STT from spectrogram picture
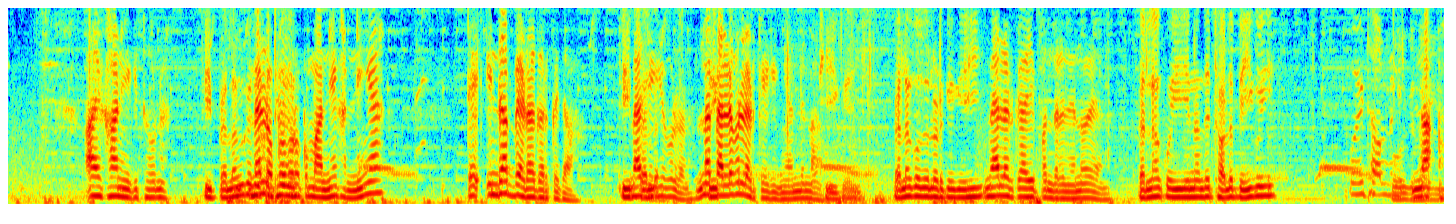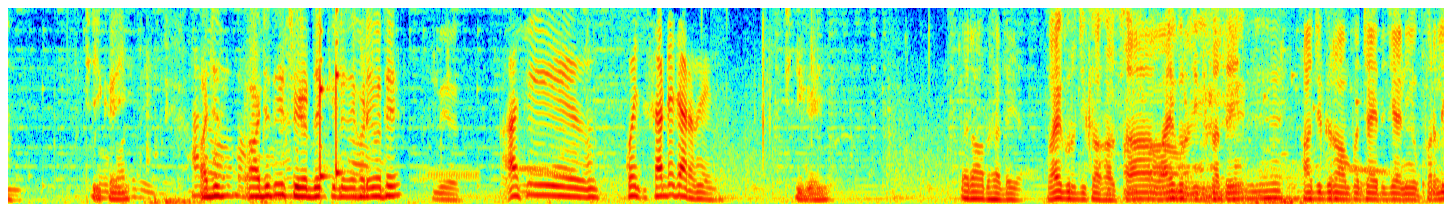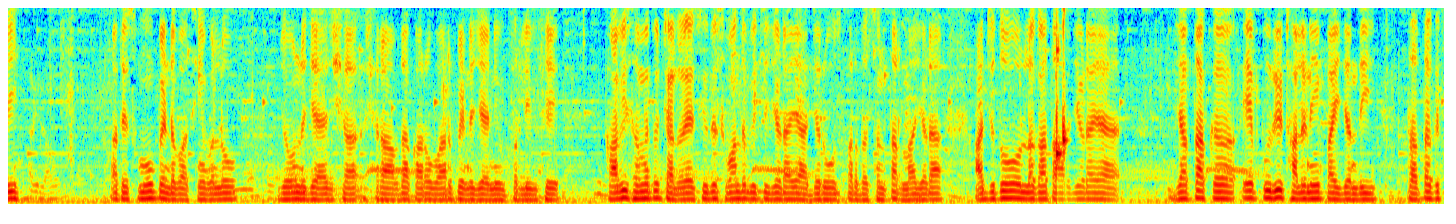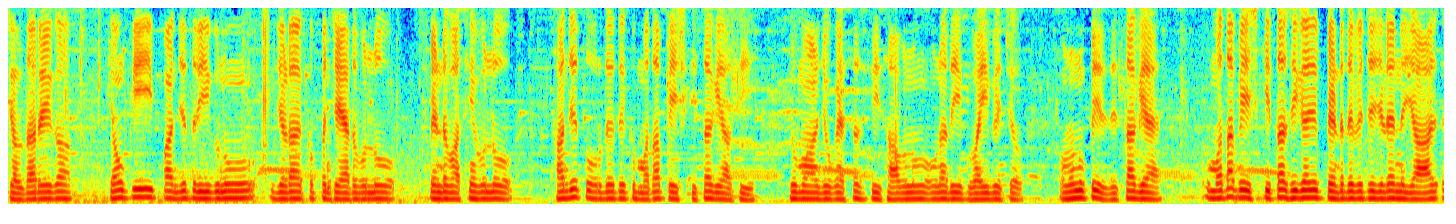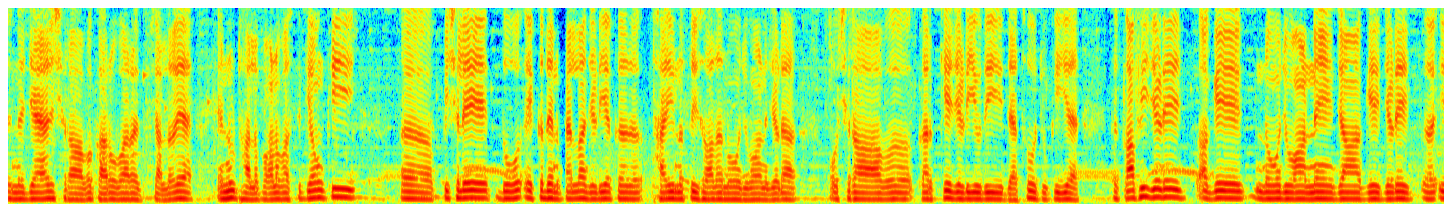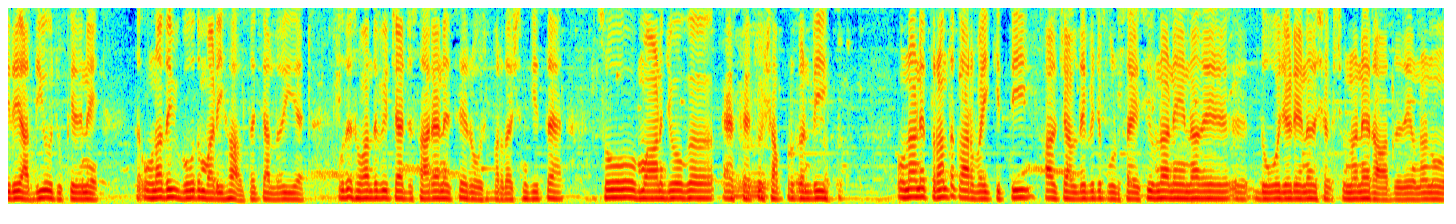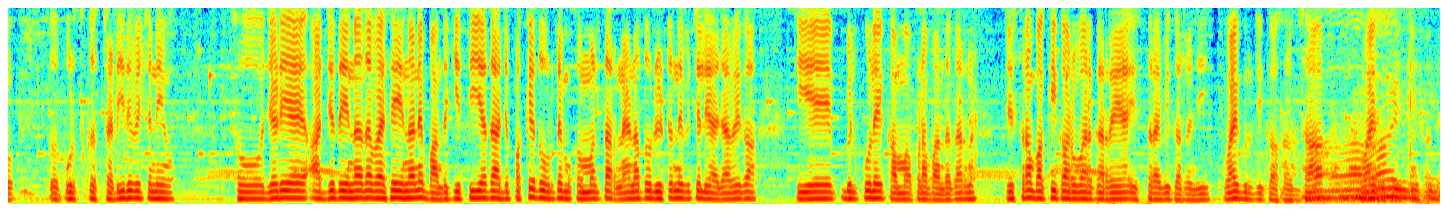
ਆਏ ਖਾਣੀ ਕਿੱਥੋਂ ਨਾ ਤੀ ਪਹਿਲਾਂ ਵੀ ਮੈਂ ਲੋਕਾਂ ਕੋਲ ਕਮਾਨੀਆਂ ਖੰਨੀ ਆ ਤੇ ਇਹਦਾ ਬੇੜਾ ਗਰਕ ਜਾ। ਤੀ ਮੈਂ ਕੀ ਬੋਲਣਾ ਮੈਂ ਪਹਿਲੇ ਵੀ ਲੜਕੇ ਗਈਆਂ ਇਹਦੇ ਨਾਲ। ਠੀਕ ਹੈ ਜੀ। ਪਹਿਲਾਂ ਕਦੋਂ ਲੜਕੇ ਗਏ ਸੀ? ਮੈਂ ਲੜਕਾ ਜੀ 15 ਦਿਨ ਹੋਇਆ। ਨਾ। ਪਹਿਲਾਂ ਕੋਈ ਇਹਨਾਂ ਦੇ ਠੱਲ ਪਈ ਕੋਈ? ਕੋਈ ਠੱਲ ਨਹੀਂ। ਨਾ। ਠੀਕ ਹੈ ਜੀ। ਅੱਜ ਅੱਜ ਤੁਸੀਂ ਸਵੇਰ ਦੇ ਕਿਲੇ ਦੇ ਖੜੇ ਹੋ ਇੱਥੇ ਅਸੀਂ ਕੋਈ 4:30 ਵਜੇ। ਠੀਕ ਹੈ ਜੀ। ਵਾਹਿਗੁਰੂ ਜੀ ਕਾ ਖਾਲਸਾ ਵਾਹਿਗੁਰੂ ਜੀ ਕੀ ਫਤਿਹ। ਅੱਜ ਗ੍ਰਾਮ ਪੰਚਾਇਤ ਜੈਨੀ ਉੱਪਰਲੀ। ਅਤੇ ਸਮੂਹ ਪਿੰਡ ਵਾਸੀਆਂ ਵੱਲੋਂ ਜੋ ਨਜਾਇਜ਼ ਸ਼ਾ- ਸ਼ਰਾਬ ਦਾ ਕਾਰੋਬਾਰ ਪਿੰਡ ਜੈਨੀ ਉੱਪਰਲੀ ਵਿਖੇ ਕਾਫੀ ਸਮੇਂ ਤੋਂ ਚੱਲ ਰਿਹਾ ਸੀ, ਉਹਦੇ ਸੰਬੰਧ ਵਿੱਚ ਜਿਹੜਾ ਹੈ ਅੱਜ ਰੋਸ ਪ੍ਰਦਰਸ਼ਨ ਧਰਨਾ ਜਿਹੜਾ ਅੱਜ ਤੋਂ ਲਗਾਤਾਰ ਜਿਹੜਾ ਹੈ, ਜਦ ਤੱਕ ਇਹ ਪੂਰੀ ਠੱਲ ਨਹੀਂ ਪਾਈ ਜਾਂਦੀ, ਤਦ ਤੱਕ ਚੱਲਦਾ ਰਹੇਗਾ ਕਿਉਂਕਿ 5 ਤਰੀਕ ਨੂੰ ਜਿਹੜਾ ਇੱਕ ਪੰਚਾਇਤ ਵੱਲੋਂ, ਪਿੰਡ ਵਾਸੀਆਂ ਵੱਲੋਂ ਸਾਂਝੇ ਤੌਰ ਦੇ ਉੱਤੇ ਇੱਕ ਮਤਾ ਪੇਸ਼ ਕੀਤਾ ਗਿਆ ਸੀ, ਜੋ ਮਾਨਯੋਗ ਐਸਐਸਪੀ ਸਾਹਿਬ ਨੂੰ ਉਹਨਾਂ ਦੀ ਅਗਵਾਈ ਵਿੱਚ ਉਹਨਾਂ ਨੂੰ ਭੇਜ ਦਿੱਤਾ ਗਿਆ ਹੈ। ਮਤਾ ਪੇਸ਼ ਕੀਤਾ ਸੀਗਾ ਜੀ ਪਿੰਡ ਦੇ ਵਿੱਚ ਜਿਹੜੇ ਨਜਾਇਜ਼ ਨਜਾਇਜ਼ ਸ਼ਰਾਬ ਕਾਰੋਬਾਰ ਚੱਲ ਰਿਹਾ ਇਹਨੂੰ ਠੱਲ ਪਾਉਣ ਵਾਸਤੇ ਕਿਉਂਕਿ ਪਿਛਲੇ 2 ਇੱਕ ਦਿਨ ਪਹਿਲਾਂ ਜਿਹੜੀ ਇੱਕ 28 29 ਸਾਲ ਦਾ ਨੌਜਵਾਨ ਜਿਹੜਾ ਉਹ ਸ਼ਰਾਬ ਕਰਕੇ ਜਿਹੜੀ ਉਹਦੀ ਡੈਥ ਹੋ ਚੁੱਕੀ ਹੈ ਤੇ ਕਾਫੀ ਜਿਹੜੇ ਅੱਗੇ ਨੌਜਵਾਨ ਨੇ ਜਾਂ ਅੱਗੇ ਜਿਹੜੇ ਅ, ਇਹਦੇ ਆਦੀ ਹੋ ਚੁੱਕੇ ਨੇ ਤਾਂ ਉਹਨਾਂ ਦੀ ਵੀ ਬਹੁਤ ਮਾੜੀ ਹਾਲਤ ਚੱਲ ਰਹੀ ਹੈ ਉਹਦੇ ਸੰਬੰਧ ਵਿੱਚ ਅੱਜ ਸਾਰਿਆਂ ਨੇ ਇਸੇ ਰੋਸ ਪ੍ਰਦਰਸ਼ਨ ਕੀਤਾ ਹੈ। ਸੋ ਮਾਨਯੋਗ ਐਸਐਚਓ ਸ਼ਾਹਪੁਰਕੰਡੀ ਉਹਨਾਂ ਨੇ ਤੁਰੰਤ ਕਾਰਵਾਈ ਕੀਤੀ। ਹਲਚਲ ਦੇ ਵਿੱਚ ਪੁਲਿਸ ਆਈ ਸੀ। ਉਹਨਾਂ ਨੇ ਇਹਨਾਂ ਦੇ ਦੋ ਜਿਹੜੇ ਇਹਨਾਂ ਦੇ ਸ਼ਖਸ ਉਹਨਾਂ ਨੇ ਰਾਤ ਦੇ ਉਹਨਾਂ ਨੂੰ ਪੁਲਿਸ ਕਸਟਡੀ ਦੇ ਵਿੱਚ ਨੇ ਉਹ। ਸੋ ਜਿਹੜੇ ਅੱਜ ਦੇ ਇਹਨਾਂ ਦਾ ਵੈਸੇ ਇਹਨਾਂ ਨੇ ਬੰਦ ਕੀਤੀ ਹੈ ਤਾਂ ਅੱਜ ਪੱਕੇ ਤੌਰ ਤੇ ਮੁਕੰਮਲ ਧਰਨਾ ਇਹਨਾਂ ਤੋਂ ਰਿਟਰਨ ਦੇ ਵਿੱਚ ਲਿਆ ਜਾਵੇਗਾ ਕਿ ਇਹ ਬਿਲਕੁਲ ਇਹ ਕੰਮ ਆਪਣਾ ਬੰਦ ਕਰਨ। ਜਿਸ ਤਰ੍ਹਾਂ ਬਾਕੀ ਕਾਰੋਬਾਰ ਕਰ ਰਹੇ ਆ, ਇਸ ਤਰ੍ਹਾਂ ਵੀ ਕਰਨ ਜੀ। ਵਾਹਿਗੁਰੂ ਜੀ ਕਾ ਖਾਲਸਾ, ਵਾਹਿਗੁਰੂ ਜੀ ਕੀ ਫਤਿਹ।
